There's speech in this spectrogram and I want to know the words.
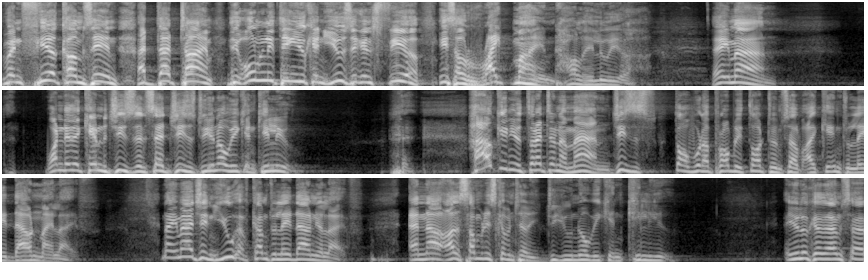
When fear comes in, at that time, the only thing you can use against fear is a right mind. Hallelujah. Amen. One day they came to Jesus and said, Jesus, do you know we can kill you? How can you threaten a man? Jesus thought, would have probably thought to himself, I came to lay down my life. Now imagine you have come to lay down your life. And now somebody's coming to tell you, Do you know we can kill you? And you look at them and say,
